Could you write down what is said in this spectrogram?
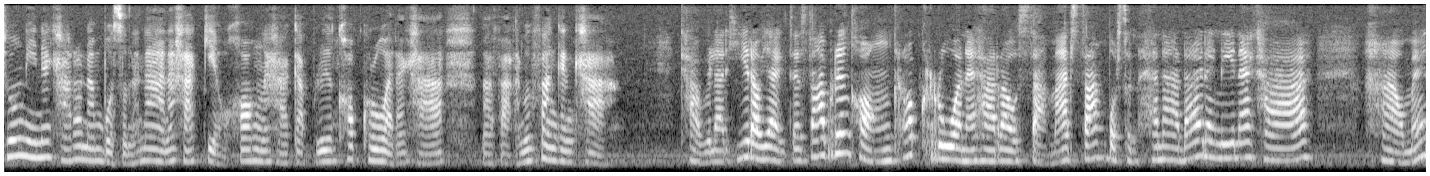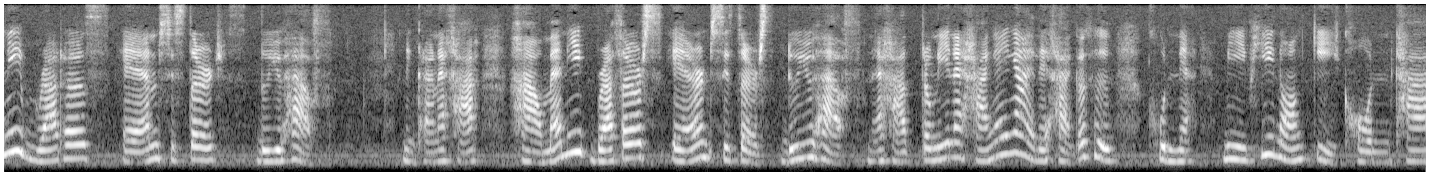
ช่วงนี้นะคะเรานำบทสนทนานะคะ เกี่ยวข้องนะคะกับเรื่องครอบครัวนะคะ มาฝากท่านผู้ฟังกันค่ะค่ะเวลาที่เราอยากจะทราบเรื่องของครอบครัวนะคะ เราสามารถสร้างบทสนทนาได้ดังนี้นะคะ How many brothers and sisters do you have หนึ่งครั้งนะคะ How many brothers and sisters do you have นะคะ ตรงนี้นะคะง่ายๆเลยค่ะ ก็คือคุณเนี่ย มีพี่น้องกี่คนค่ะ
